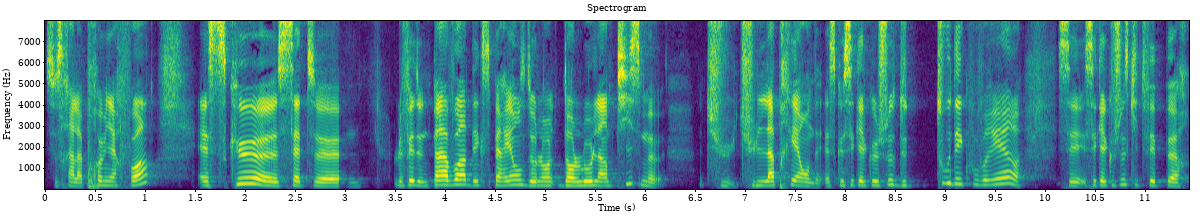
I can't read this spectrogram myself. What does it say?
Ce sera la première fois. Est-ce que le fait de ne pas avoir d'expérience dans l'olympisme, tu, tu l'appréhendes? Est-ce que c'est quelque chose de tout découvrir? C'est quelque chose qui te fait peur?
